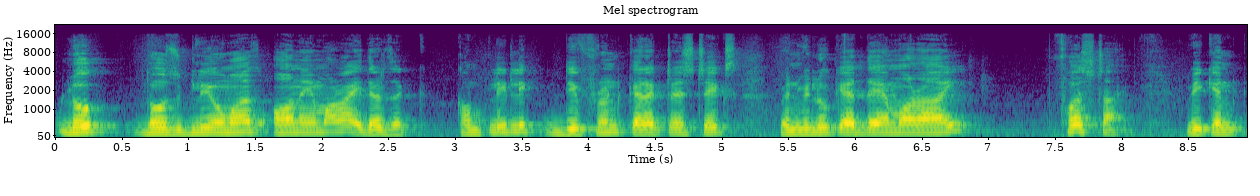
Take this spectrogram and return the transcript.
look those gliomas on MRI there is a completely different characteristics when we look at the MRI first time. We can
